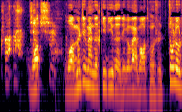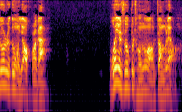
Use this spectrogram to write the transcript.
转我是，我们这边的滴滴的这个外包同事，周六周日跟我要活干，我也说不承诺，转不了。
